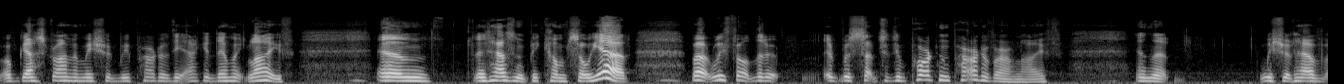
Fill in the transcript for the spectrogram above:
of gastronomy should be part of the academic life, and it hasn't become so yet, but we felt that it it was such an important part of our life, and that we should have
